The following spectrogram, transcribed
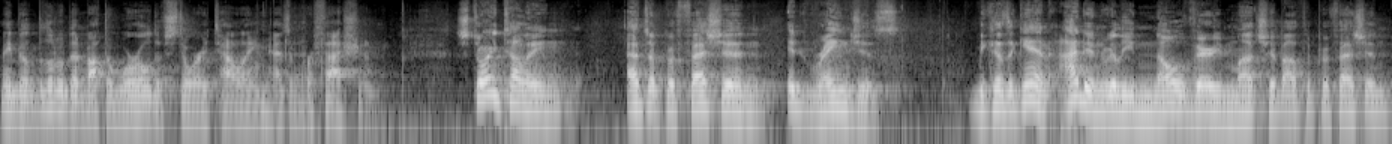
maybe a little bit about the world of storytelling as a profession. Storytelling as a profession, it ranges because again, I didn't really know very much about the profession.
